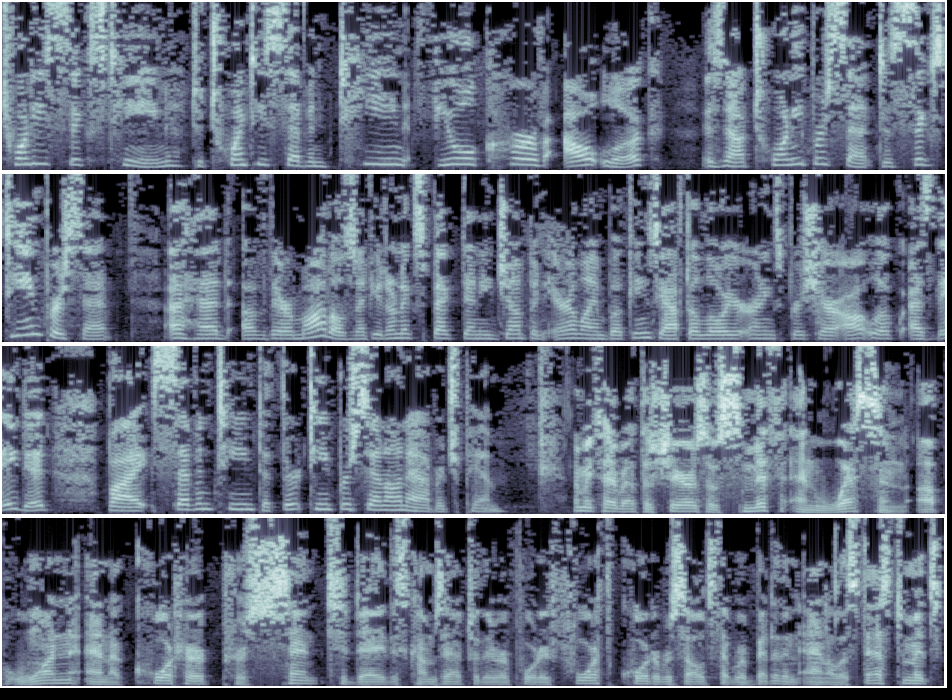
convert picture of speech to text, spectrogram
2016 to 2017 fuel curve outlook is now 20% to 16% ahead of their models. And if you don't expect any jump in airline bookings, you have to lower your earnings per share outlook as they did by 17 to 13% on average, Pimm. Let me tell you about the shares of Smith and Wesson up one and a quarter percent today. This comes after they reported fourth quarter results that were better than analyst estimates.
